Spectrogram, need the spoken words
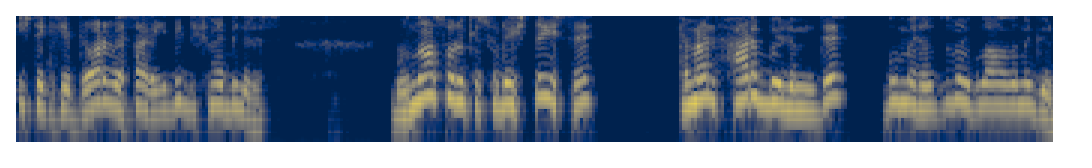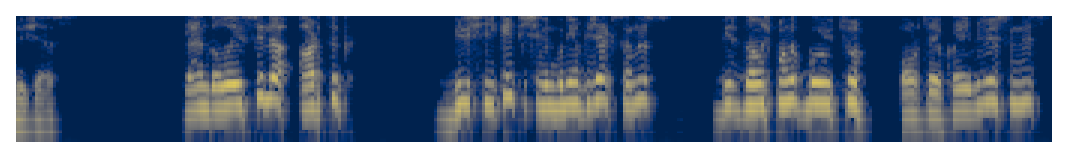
iş teklif yapıyorlar vesaire gibi düşünebiliriz. Bundan sonraki süreçte ise hemen her bölümde bu metodun uygulandığını göreceğiz. Yani dolayısıyla artık bir şirket için bunu yapacaksanız bir danışmanlık boyutu ortaya koyabilirsiniz.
